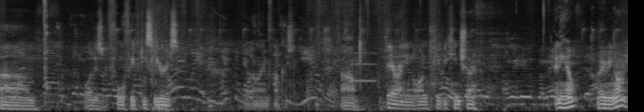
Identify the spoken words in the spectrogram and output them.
um, what is it, 450 series. Yeah, them fuckers. Um, they're only 9 cubic inch though. Anyhow, moving on.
